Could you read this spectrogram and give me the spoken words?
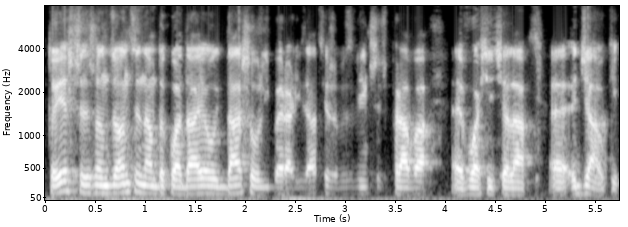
to jeszcze rządzący nam dokładają dalszą liberalizację, żeby zwiększyć prawa e, właściciela e, działki.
